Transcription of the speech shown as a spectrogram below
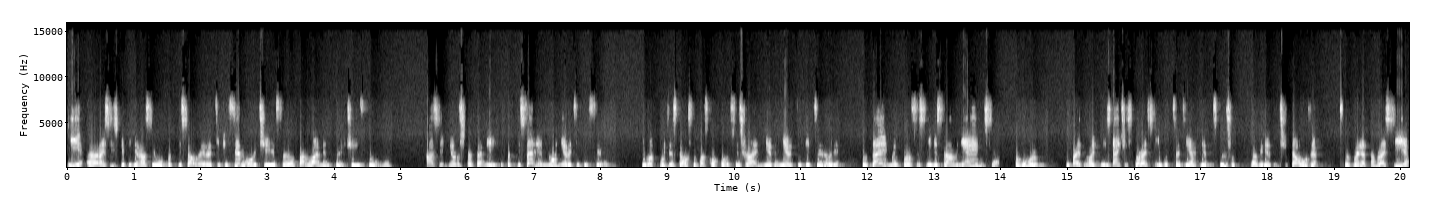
И а, Российская Федерация его подписала и ратифицировала через э, парламент, то есть через Думу, а Соединенные Штаты Америки подписали, но не ратифицировали. И вот Путин сказал, что поскольку США не, не ратифицировали, то да, и мы просто с ними сравняемся в уровне. И поэтому это не значит, что Россия... Вот, кстати, я где-то слышу, где-то читал уже, что говорят там, Россия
